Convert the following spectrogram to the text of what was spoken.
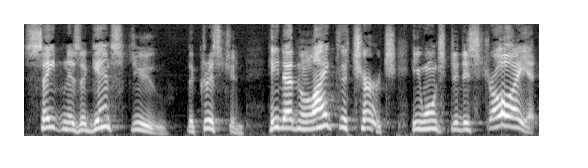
Satan is against you the Christian. He doesn't like the church, he wants to destroy it.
